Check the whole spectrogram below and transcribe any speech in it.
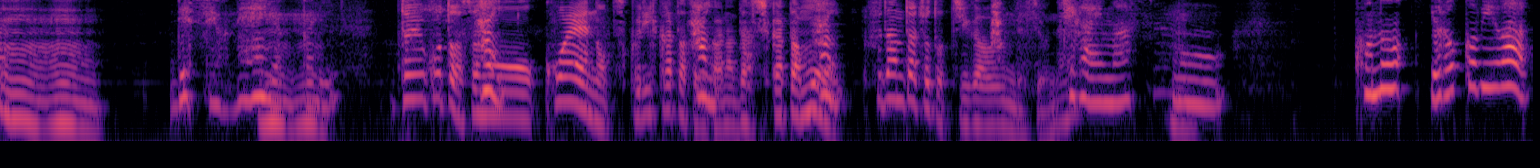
うん。ですよね、やっぱり。うんうんということはその声の作り方というかな、出し方もはい。普段とはちょっと違うんですよね、違います。もう、この喜びは、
